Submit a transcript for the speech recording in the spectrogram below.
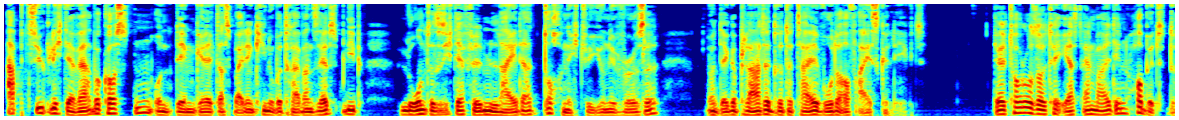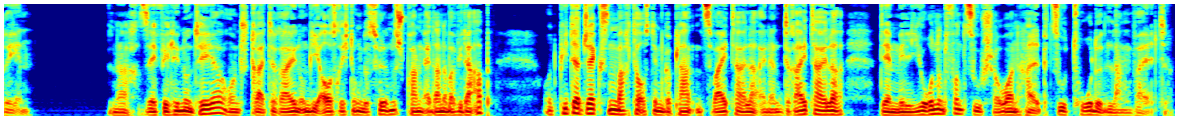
Abzüglich der Werbekosten und dem Geld, das bei den Kinobetreibern selbst blieb, lohnte sich der Film leider doch nicht für Universal und der geplante dritte Teil wurde auf Eis gelegt. Del Toro sollte erst einmal den Hobbit drehen. Nach sehr viel hin und her und Streitereien um die Ausrichtung des Films sprang er dann aber wieder ab und Peter Jackson machte aus dem geplanten Zweiteiler einen Dreiteiler, der Millionen von Zuschauern halb zu Tode langweilte.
